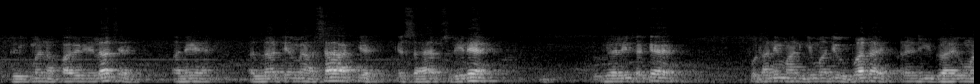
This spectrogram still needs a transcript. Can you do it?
ટ્રીટમેન્ટ અપાવી રહેલા છે અને અલ્લાહથી અમે આશા રાખીએ કે સાહેબ શ્રીને વહેલી તકે પોતાની માંદગીમાંથી ઊભા થાય અને દીર્ઘાયુ માટે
